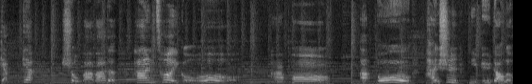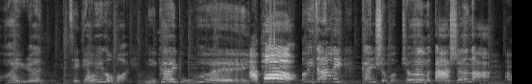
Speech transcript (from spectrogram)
夹夹，瘦巴巴的憨菜狗。阿婆，啊哦，还是你遇到了坏人？谁掉 A 了嘛，你该不会？阿婆，儿子爱干什么这么大声啊？阿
